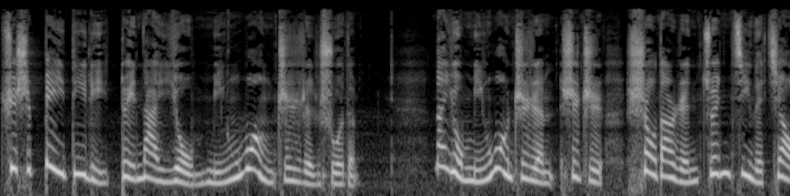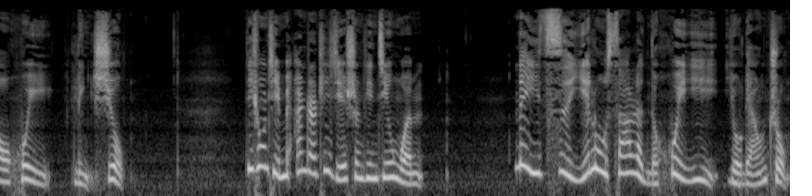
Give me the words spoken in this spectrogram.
却是背地里对那有名望之人说的。那有名望之人是指受到人尊敬的教会领袖。弟兄姐妹，按照这节圣经经文，那一次耶路撒冷的会议有两种，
